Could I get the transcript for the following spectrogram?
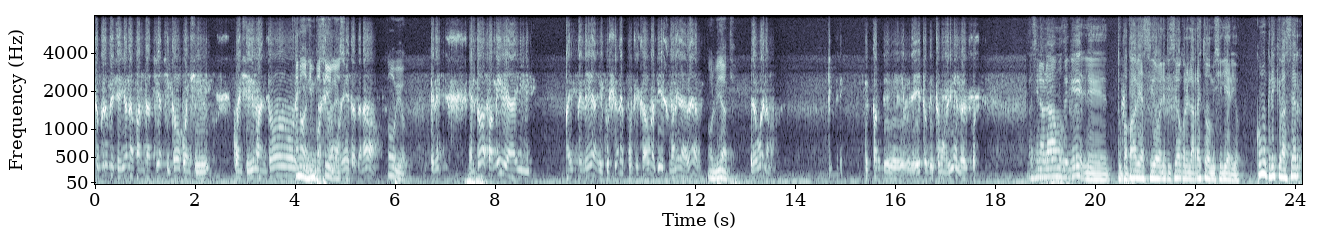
yo creo que sería una fantasía si todos coincidi- coincidimos en todo. Ah, no, es imposible eso. no. obvio. Tenés- En toda familia hay, hay peleas, discusiones porque cada uno tiene su manera de ver. Olvídate. Pero bueno, es parte de, de esto que estamos viviendo después. Recién hablábamos de que eh, tu papá había sido beneficiado con el arresto domiciliario. ¿Cómo crees que va a ser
